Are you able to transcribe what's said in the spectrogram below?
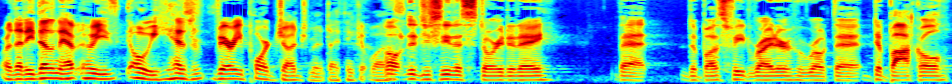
or that he doesn't have. Oh, he's oh he has very poor judgment. I think it was. Oh, did you see this story today? That the BuzzFeed writer who wrote that debacle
